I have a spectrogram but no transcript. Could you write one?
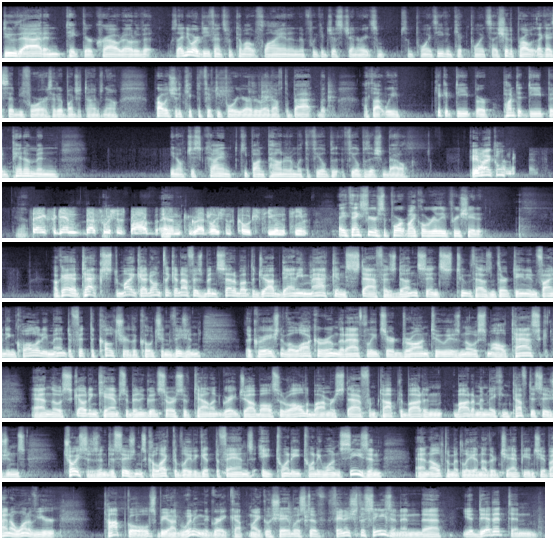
do that and take their crowd out of it. Because I knew our defense would come out flying, and if we could just generate some some points, even kick points, I should have probably, like I said before, I said it a bunch of times now, probably should have kicked the 54 yarder right off the bat. But I thought we kick it deep or punt it deep and pin them and you know just try and keep on pounding them with the field field position battle. Okay, yeah, Michael. Yeah. Thanks again. Best wishes, Bob, yeah. and congratulations, coach, to you and the team. Hey, thanks for your support, Michael. Really appreciate it. Okay, a text. Mike, I don't think enough has been said about the job Danny Mack and staff has done since 2013 in finding quality men to fit the culture the coach envisioned. The creation of a locker room that athletes are drawn to is no small task, and those scouting camps have been a good source of talent. Great job also to all the Bomber staff from top to bottom, bottom in making tough decisions choices and decisions collectively to get the fans a 2021 season and ultimately another championship. I know one of your top goals beyond winning the Grey Cup, Mike O'Shea, was to finish the season, and uh, you did it. And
